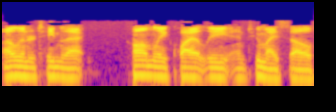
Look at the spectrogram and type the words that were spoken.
I'll entertain that calmly, quietly, and to myself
